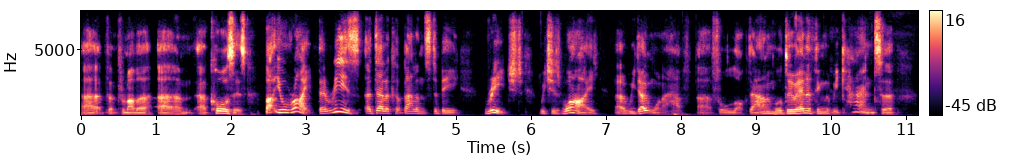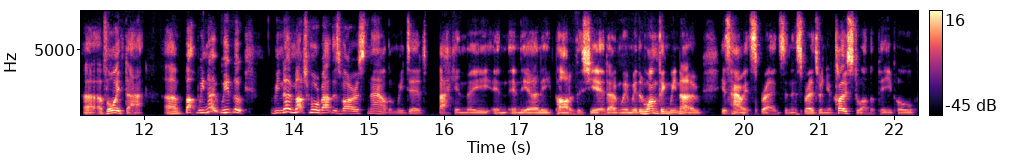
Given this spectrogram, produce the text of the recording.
uh, from other um, uh, causes. But you're right, there is a delicate balance to be reached, which is why uh, we don't want to have uh, full lockdown, and we'll do anything that we can to uh, avoid that. Uh, but we know we look we know much more about this virus now than we did back in the in, in the early part of this year, don't we? I mean, the one thing we know is how it spreads, and it spreads when you're close to other people,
